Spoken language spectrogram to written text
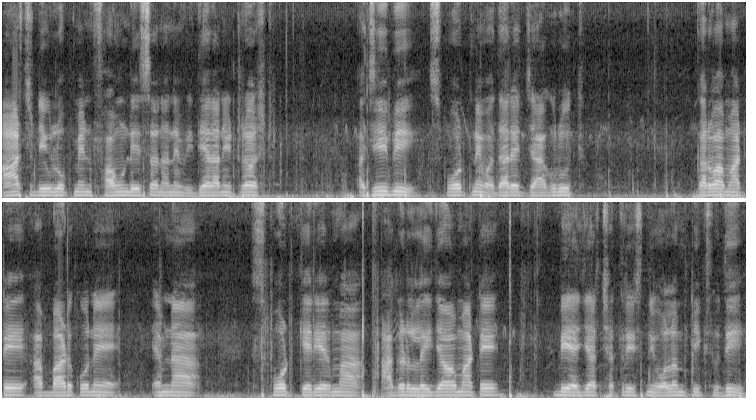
આર્ટ્સ ડેવલપમેન્ટ ફાઉન્ડેશન અને વિદ્યારાની ટ્રસ્ટ હજી બી સ્પોર્ટને વધારે જાગૃત કરવા માટે આ બાળકોને એમના સ્પોર્ટ કેરિયરમાં આગળ લઈ જવા માટે બે હજાર છત્રીસની ઓલિમ્પિક સુધી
